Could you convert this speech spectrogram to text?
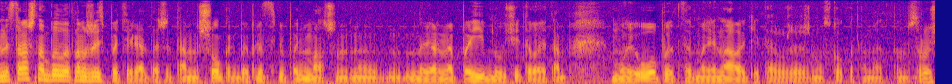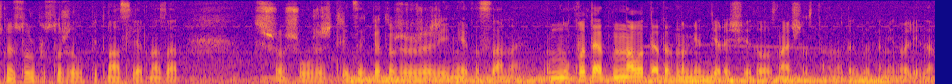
Мне страшно было там жизнь потерять даже. Там шок, как бы, в принципе, понимал, что, ну, наверное, погибну, учитывая там мой опыт, мои навыки. Это уже, ж, ну, сколько там, я там срочную службу служил 15 лет назад. Что, что уже ж 35 уже, уже ж и не это самое. Ну, вот это, на вот этот момент не рассчитывал, знаешь, что стану как бы там инвалидом.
